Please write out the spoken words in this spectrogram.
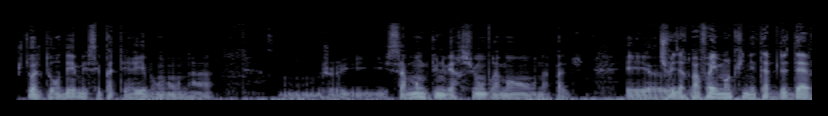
je dois le tourner, mais c'est pas terrible. On, a, ça manque d'une version, vraiment, on n'a pas euh, tu veux dire parfois il manque une étape de dev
